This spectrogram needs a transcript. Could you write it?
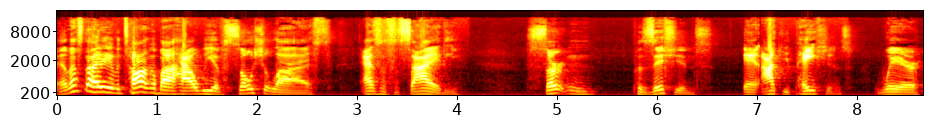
And let's not even talk about how we have socialized as a society certain positions and occupations where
